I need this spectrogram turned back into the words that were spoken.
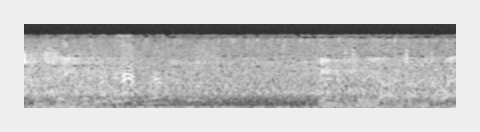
pass complete. Gain of three yards on the play.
